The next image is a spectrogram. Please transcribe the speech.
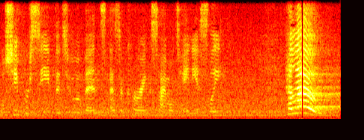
will she perceive the two events as occurring simultaneously? Hello!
